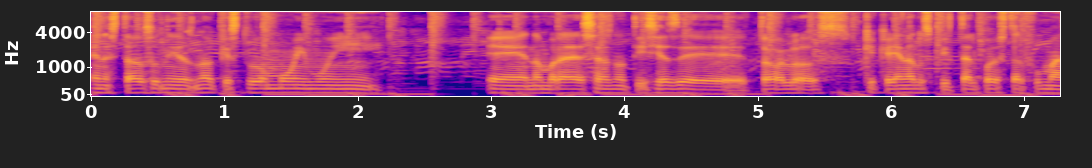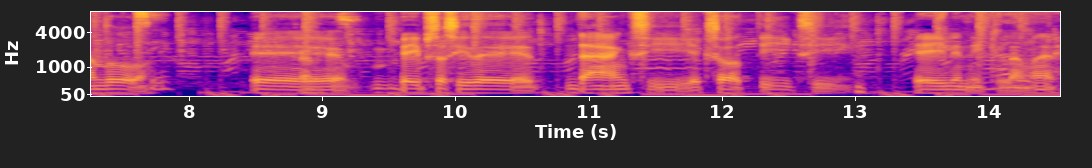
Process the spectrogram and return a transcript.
en Estados Unidos, ¿no? Que estuvo muy, muy eh, nombrada esas noticias de todos los que caían al hospital por estar fumando Sí. eh, vapes así de Danks y Exotics y Alien y que la madre.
